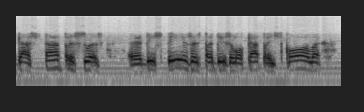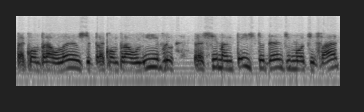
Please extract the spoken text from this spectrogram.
gastar para suas eh, despesas, para deslocar para a escola, para comprar um lanche, para comprar um livro, para se manter estudante motivado,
